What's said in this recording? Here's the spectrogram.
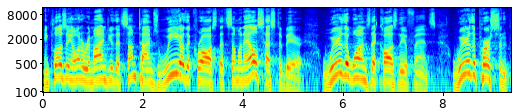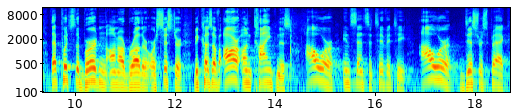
In closing, I want to remind you that sometimes we are the cross that someone else has to bear. We're the ones that cause the offense. We're the person that puts the burden on our brother or sister because of our unkindness, our insensitivity, our disrespect.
